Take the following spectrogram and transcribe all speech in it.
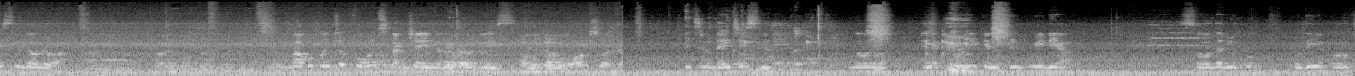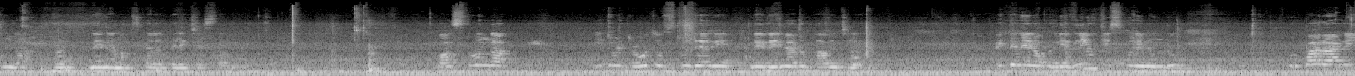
దయచేసి గౌరవ. బాబు కొంచెం ఫోన్స్ కట్ చేయండి ప్లీజ్ ఇచ్చిన దయచేసిన గౌరవ ఎలక్ట్రానిక్ అండ్ ప్రింట్ మీడియా సోదరులకు హృదయపూర్వకంగా నేను నమస్కారాలు తెలియజేస్తా ఉన్నాను వాస్తవంగా ఇటువంటి రోజు వస్తుంది అని నేను ఏనాడు భావించలేదు. అయితే నేను ఒక నిర్ణయం తీసుకునే ముందు కృపారాణి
